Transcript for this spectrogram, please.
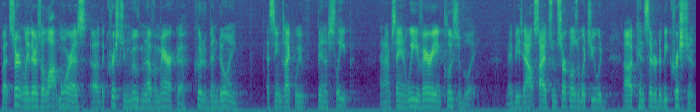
But certainly there's a lot more as uh, the Christian movement of America could have been doing. It seems like we've been asleep. And I'm saying we very inclusively maybe outside some circles of what you would uh, consider to be Christian.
